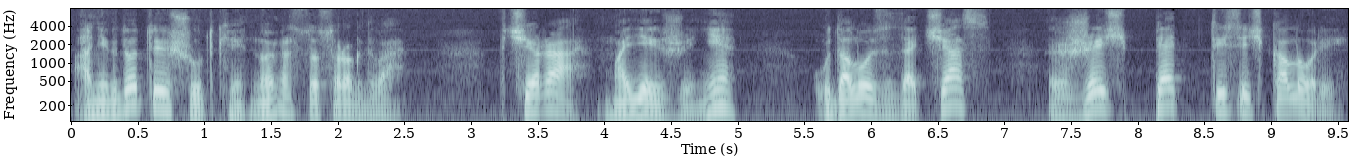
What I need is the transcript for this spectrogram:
Анекдоты и шутки номер 142. Вчера моей жене удалось за час сжечь 5000 калорий.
